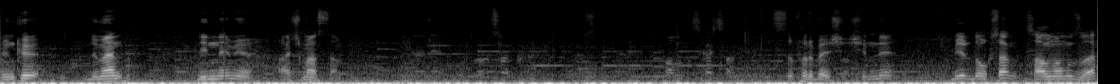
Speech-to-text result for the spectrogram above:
Çünkü dümen dinlemiyor açmazsam. Yani oturursak balımız kaç santim? 0.5. Şimdi 1.90 salmamız var.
